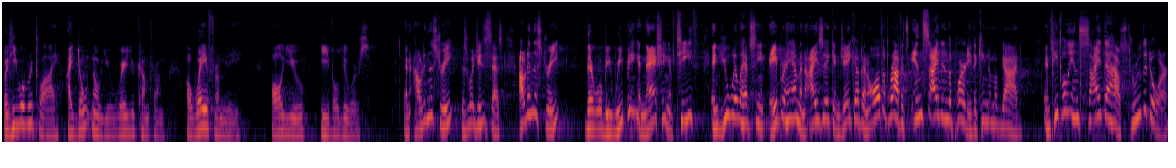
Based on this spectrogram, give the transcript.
But he will reply, I don't know you, where you come from. Away from me, all you evildoers. And out in the street, this is what Jesus says out in the street, there will be weeping and gnashing of teeth, and you will have seen Abraham and Isaac and Jacob and all the prophets inside in the party, the kingdom of God. And people inside the house through the door.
